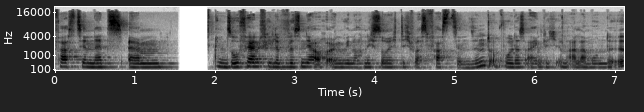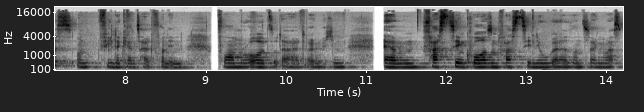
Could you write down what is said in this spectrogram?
Fasziennetz, ähm, insofern, viele wissen ja auch irgendwie noch nicht so richtig, was Faszien sind, obwohl das eigentlich in aller Munde ist. Und viele kennen es halt von den Form Rolls oder halt irgendwelchen ähm, Faszienkursen, Faszien-Yoga oder sonst irgendwas.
